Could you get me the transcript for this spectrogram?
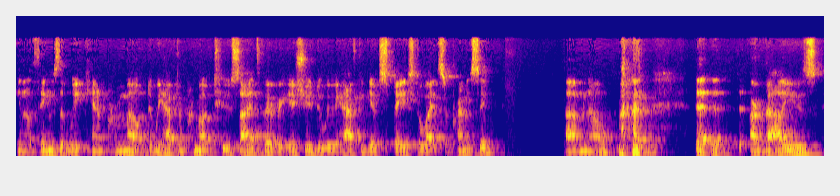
you know, things that we can promote? Do we have to promote two sides of every issue? Do we have to give space to white supremacy? Um, no. that, that our values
